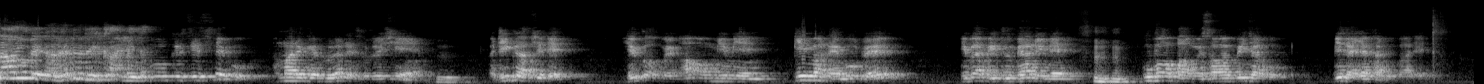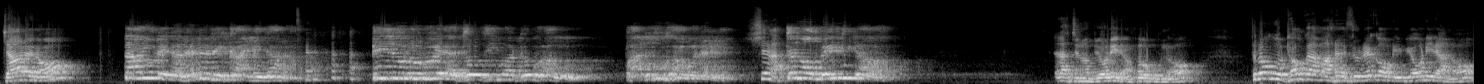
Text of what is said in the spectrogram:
နားလို့လည်းလက်တွေကင်နေကြဒီမိုကရေစီစနစ်ကိုအမှန်တကယ်လိုရတယ်ဆိုလို့ရှိရင်อืมအဓိကဖြစ်တဲ့ရွေးကောက်ပွဲအောင်အောင်မြင်မြင်ပြည့်မတ်နိုင်မှုတွေဒီဘက်ပြည်သူများအနေနဲ့ဥပပေါင်းပါဝင်ဆောင်ရွက်ပေးကြဖို့ ပြည်ထောင်ရက်ခံလိုပါတယ်ကြားတယ်နော်နားလို့လည်းလက်တွေကင်နေကြတာပြည်လူလူတွေရဲ့အကျိုးစီးပွားဒုက္ခကိုဘာလို့ကာဝယ်နိုင်လဲရှင်းလားကျွန်တော်မေးကြည့်တာပါအဲ့ဒါကျွန်တော်ပြောနေတာမဟုတ်ဘူးနော်သူတို့ကိုထောက်ခံပါတယ်ဆိုတဲ့ကောင်တွေပြောနေတာနော်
